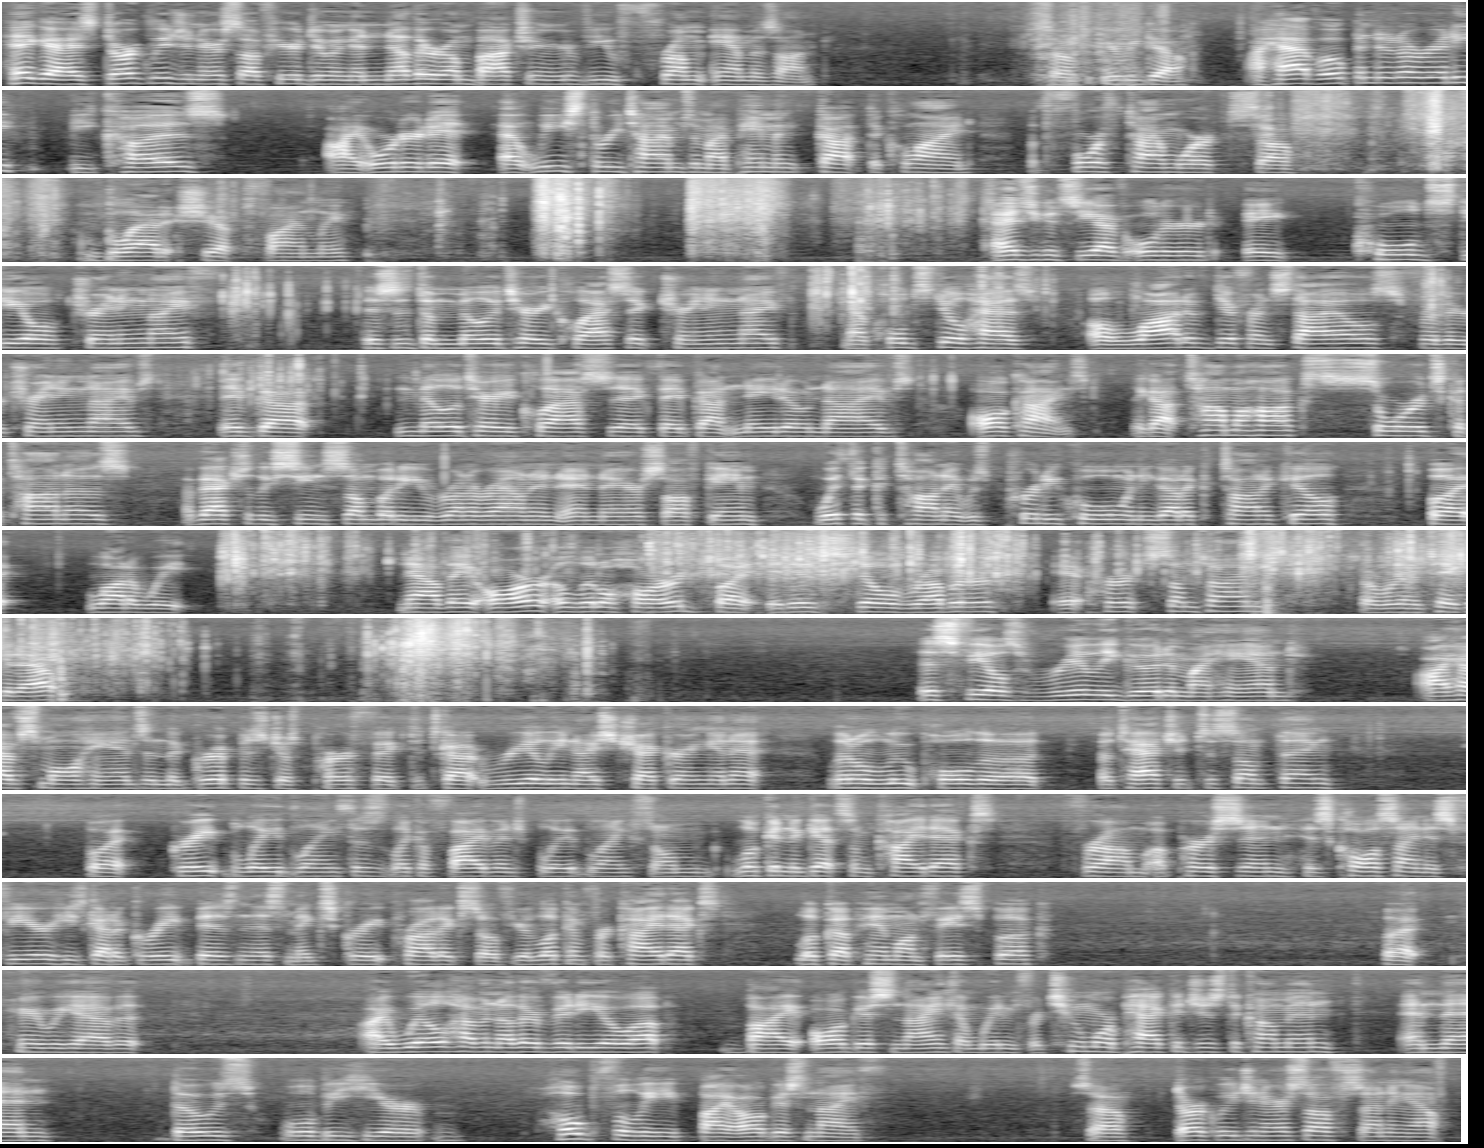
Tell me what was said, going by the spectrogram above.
Hey guys, Dark Legion Airsoft here doing another unboxing review from Amazon. So, here we go. I have opened it already because I ordered it at least three times and my payment got declined, but the fourth time worked, so I'm glad it shipped finally. As you can see, I've ordered a Cold Steel training knife. This is the Military Classic training knife. Now, Cold Steel has a lot of different styles for their training knives. They've got military classic, they've got NATO knives, all kinds. They got tomahawks, swords, katanas. I've actually seen somebody run around in, an airsoft game with a katana. It was pretty cool when he got a katana kill, but a lot of weight. Now, they are a little hard, but it is still rubber. It hurts sometimes, so we're going to take it out. This feels really good in my hand. I have small hands and the grip is just perfect. It's got really nice checkering in it. Little loophole to attach it to something. But great blade length. This is like a 5 inch blade length. So I'm looking to get some Kydex from a person. His call sign is Fear. He's got a great business, makes great products. So if you're looking for Kydex, look up him on Facebook. But here we have it. I will have another video up by August 9th. I'm waiting for two more packages to come in, and then those will be here hopefully by August 9th. So, Dark Legion Airsoft signing out.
